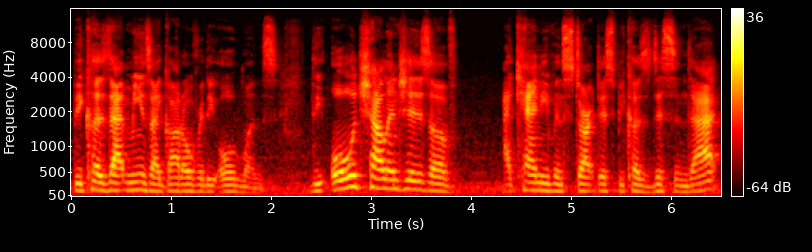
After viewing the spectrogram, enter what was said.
because that means I got over the old ones. The old challenges of I can't even start this because this and that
